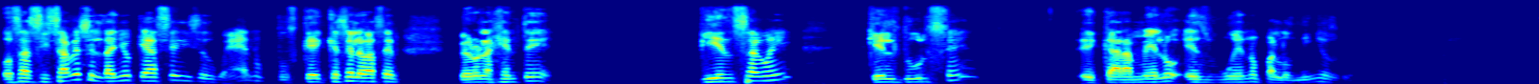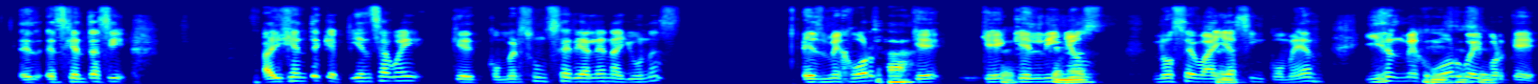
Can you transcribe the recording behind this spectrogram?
o sea, si sabes el daño que hace, dices, bueno, pues, ¿qué, qué se le va a hacer? Pero la gente piensa, güey, que el dulce, eh, caramelo, es bueno para los niños, güey. Es, es gente así. Hay gente que piensa, güey, que comerse un cereal en ayunas es mejor Ah, que, que, Sí, que el que niño no se vaya Sí. sin comer. Y es mejor, güey, sí. porque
